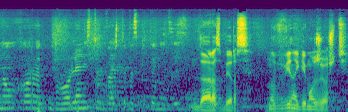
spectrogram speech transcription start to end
много хора. Доволен ли сте от вашите възпитаници? Да, разбира се. Но винаги може още.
